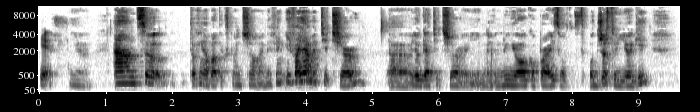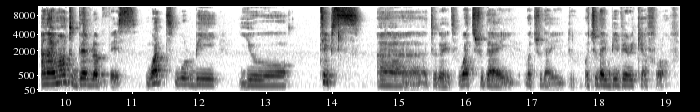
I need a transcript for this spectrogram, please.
Yes. Yeah. And so, talking about expansion or anything, if I am a teacher, uh, yoga teacher in uh, New York or Paris or, or just a yogi, and I want to develop this, what would be your tips uh, to do it? What should I What should I do? What should I be very careful of?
